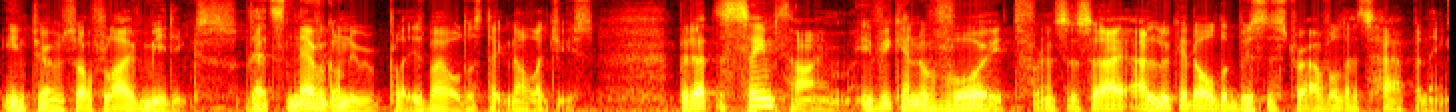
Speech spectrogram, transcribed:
in terms of live meetings. That's never going to be replaced by all those technologies. But at the same time, if we can avoid, for instance, I, I look at all the business travel that's happening,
